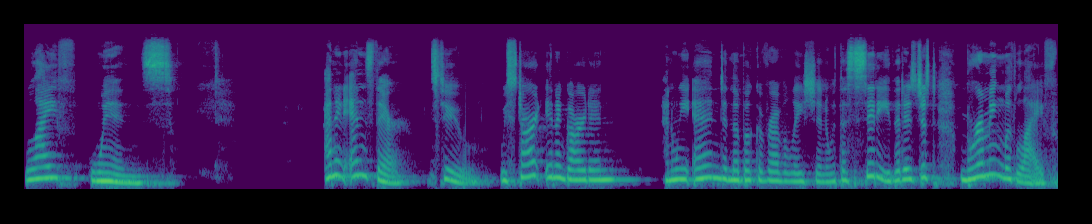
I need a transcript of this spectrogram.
Life wins. And it ends there too. We start in a garden and we end in the book of Revelation with a city that is just brimming with life,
